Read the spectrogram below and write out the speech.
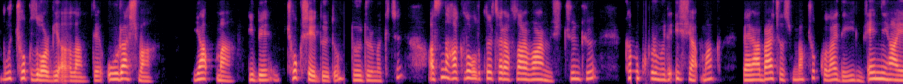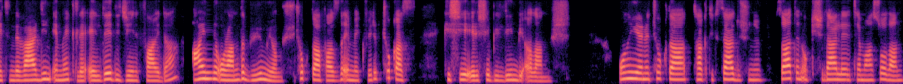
Bu çok zor bir alan. De uğraşma. Yapma gibi çok şey duydum durdurmak için. Aslında haklı oldukları taraflar varmış. Çünkü kamu kurumuyla iş yapmak beraber çalışmak çok kolay değilmiş. En nihayetinde verdiğin emekle elde edeceğin fayda aynı oranda büyümüyormuş. Çok daha fazla emek verip çok az kişiye erişebildiğin bir alanmış. Onun yerine çok daha taktiksel düşünüp zaten o kişilerle teması olan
